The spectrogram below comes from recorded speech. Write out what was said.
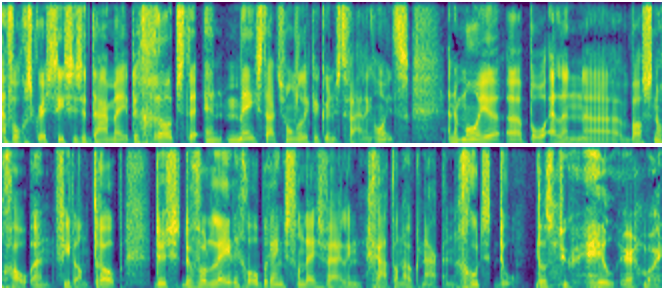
En volgens Christie's is het daarmee de grootste en meest uitzonderlijke kunstveiling ooit. En het mooie, uh, Paul Allen uh, was nogal een filantroop. Dus de volledige opbrengst van deze veiling gaat dan ook naar een goed doel. Dat is natuurlijk heel erg mooi.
